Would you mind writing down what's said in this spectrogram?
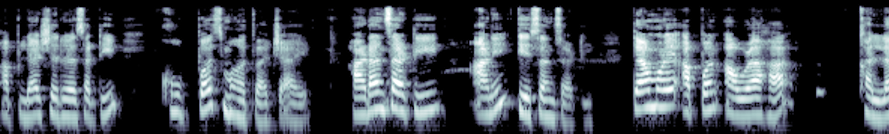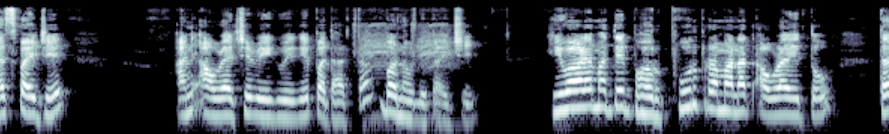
आपल्या शरीरासाठी खूपच महत्त्वाचे आहे. हाडांसाठी आणि केसांसाठी. त्यामुळे आपण आवळा हा खाल्लाच पाहिजे आणि आवळ्याचे वेगवेगळे पदार्थ बनवले पाहिजे. हिवाळ्यामध्ये भरपूर प्रमाणात आवळा येतो तर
